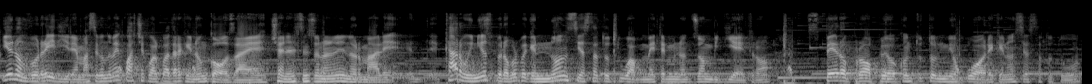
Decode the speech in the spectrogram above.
Io non vorrei dire, ma secondo me qua c'è qualcosa che non cosa, eh. Cioè, nel senso non è normale. Carwin, io spero proprio che non sia stato tu a mettermi uno zombie dietro. Spero proprio con tutto il mio cuore che non sia stato tu.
